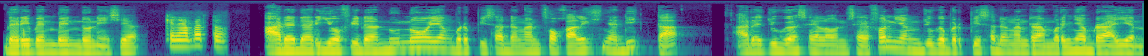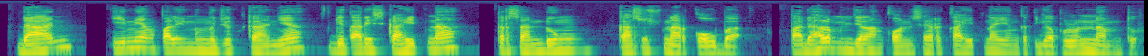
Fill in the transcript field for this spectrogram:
dari band-band Indonesia. Kenapa tuh? Ada dari Yofi dan Nuno yang berpisah dengan vokalisnya Dikta. Ada juga Ceylon Seven yang juga berpisah dengan drummernya Brian. Dan ini yang paling mengejutkannya, gitaris Kahitna tersandung kasus narkoba. Padahal menjelang konser Kahitna yang ke-36 tuh.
